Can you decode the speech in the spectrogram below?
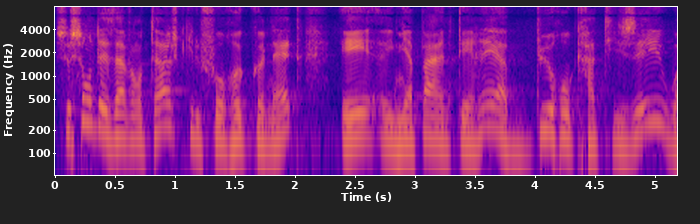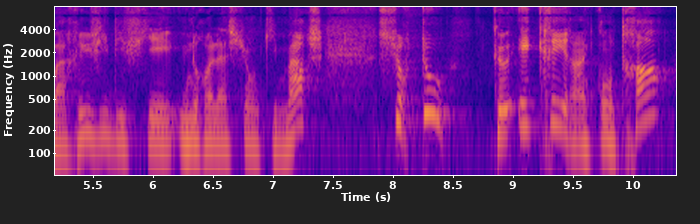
ce sont des avantages qu'il faut reconnaître et il n'y a pas intérêt à bureaucratiser ou à rigidifier une relation qui marche, surtout que écrire un contrat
